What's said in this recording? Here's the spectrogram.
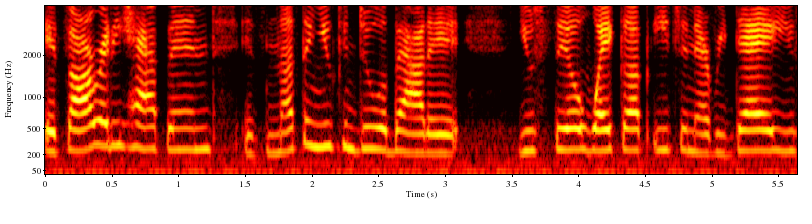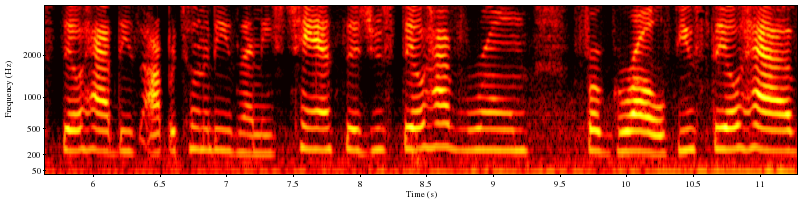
it's already happened. It's nothing you can do about it. You still wake up each and every day. You still have these opportunities and these chances. You still have room for growth. You still have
